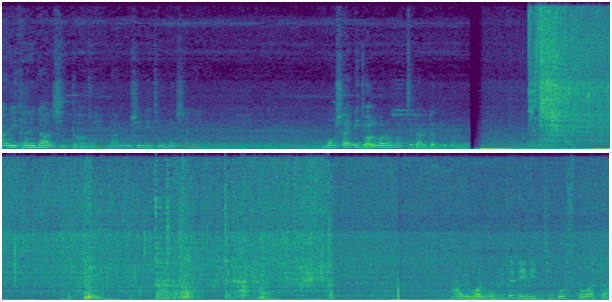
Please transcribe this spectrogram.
আর এখানে ডাল সিদ্ধ হবে, ডাল বসিয়ে দিয়েছি ইন্ডাকশানে বসায়নি, জল গরম হচ্ছে, ডালটা দেবো। আলু বরবটিতে দিয়ে দিচ্ছি পোস্ত বাটা।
